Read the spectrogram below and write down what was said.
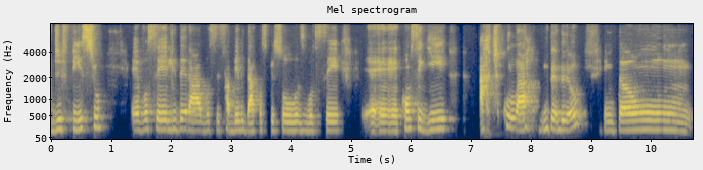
difícil é você liderar, você saber lidar com as pessoas, você é, é conseguir articular, entendeu? Então,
